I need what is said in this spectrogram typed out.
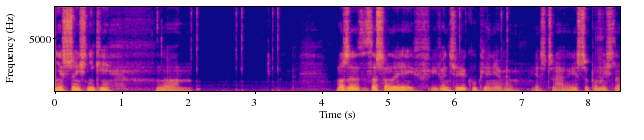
Nieszczęśniki. No, może zaszaleję i w evencie je kupię, nie wiem. Jeszcze, jeszcze pomyślę.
